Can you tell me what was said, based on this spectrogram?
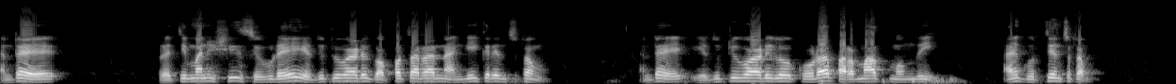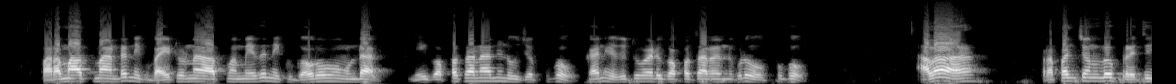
అంటే ప్రతి మనిషి శివుడే ఎదుటివాడి గొప్పతనాన్ని అంగీకరించటం. అంటే ఎదుటివాడిలో కూడా పరమాత్మ ఉంది అని గుర్తించటం. పరమాత్మ అంటే నీకు బయట ఉన్న ఆత్మ మీద నీకు గౌరవం ఉండాలి. నీ గొప్పతనాన్ని నువ్వు చెప్పుకో కానీ ఎదుటివాడి గొప్పతనాన్ని కూడా ఒప్పుకో. అలా ప్రపంచంలో ప్రతి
